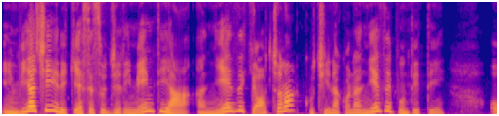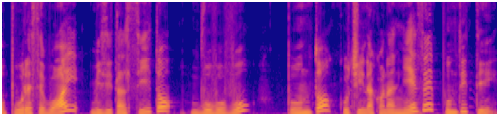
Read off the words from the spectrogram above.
Inviaci richieste e suggerimenti a agnese-cucinaconagnese.it oppure se vuoi visita il sito www.cucinaconagnese.it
